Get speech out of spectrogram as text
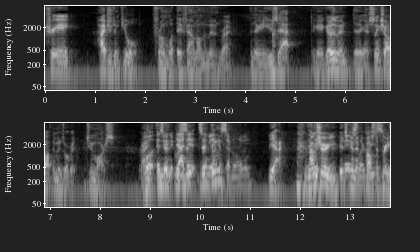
create hydrogen fuel from what they found on the moon, Right. and they're gonna use that. They're gonna go to the moon. Then they're gonna slingshot off the moon's orbit to Mars. Right? Well, and So the, yeah, I the, did- It's the gonna be like a things 7-Eleven. yeah, I'm sure you, it's gonna cost a pretty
